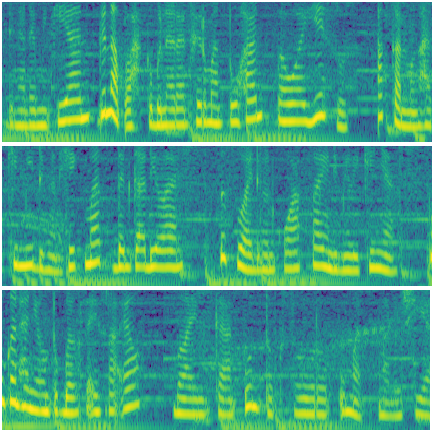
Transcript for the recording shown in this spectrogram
Dengan demikian, genaplah kebenaran firman Tuhan bahwa Yesus akan menghakimi dengan hikmat dan keadilan sesuai dengan kuasa yang dimilikinya, bukan hanya untuk bangsa Israel, melainkan untuk seluruh umat manusia.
